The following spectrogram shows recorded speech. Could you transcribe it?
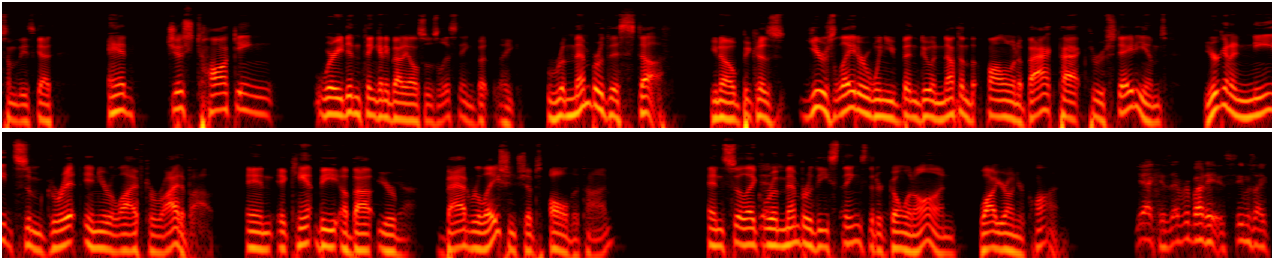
some of these guys, and just talking where he didn't think anybody else was listening, but like remember this stuff, you know, because years later when you've been doing nothing but following a backpack through stadiums, you're gonna need some grit in your life to write about, and it can't be about your Yeah. bad relationships all the time. And so, like, Yeah. remember these things that are going on while you're on your climb. Yeah, because everybody, it seems like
